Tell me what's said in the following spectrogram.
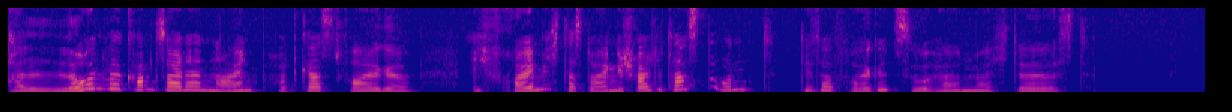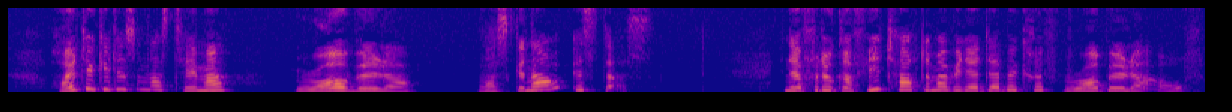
Hallo und willkommen zu einer neuen Podcast-Folge. Ich freue mich, dass du eingeschaltet hast und dieser Folge zuhören möchtest. Heute geht es um das Thema RAW-Bilder. Was genau ist das? In der Fotografie taucht immer wieder der Begriff RAW-Bilder auf.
